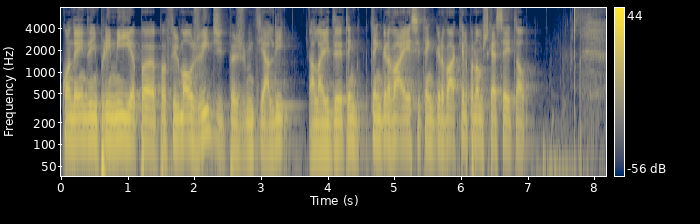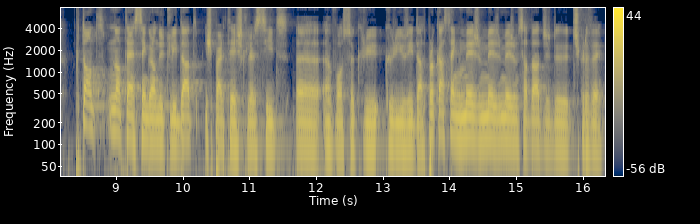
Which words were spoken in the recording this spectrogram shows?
quando ainda imprimia para, para filmar os vídeos e depois metia ali, a de tenho, tenho que gravar esse e tenho que gravar aquele para não me esquecer e tal. Portanto, não tem sem grande utilidade. Espero ter esclarecido uh, a vossa curiosidade. Por acaso tenho mesmo, mesmo, mesmo saudades de, de escrever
